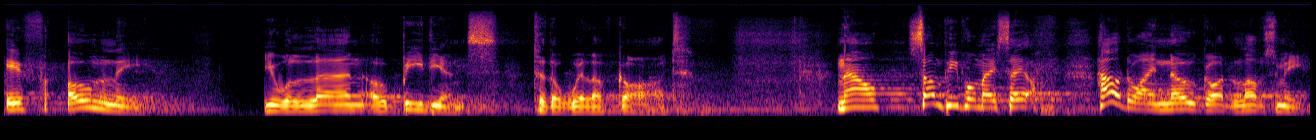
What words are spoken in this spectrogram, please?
If only you will learn obedience to the will of God. Now, some people may say, oh, How do I know God loves me?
